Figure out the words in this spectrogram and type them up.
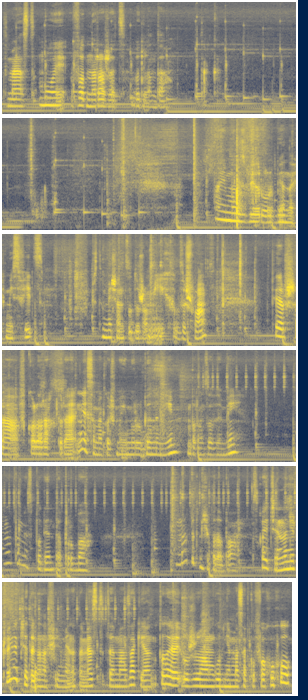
Natomiast mój wodnorożec wygląda No i mój zbiór ulubionych Misfits. W tym miesiącu dużo mi ich wyszło. Pierwsza w kolorach, które nie są jakoś moimi ulubionymi, brązowymi. Natomiast podjęta próba nawet mi się podoba. Słuchajcie, no nie czujecie tego na filmie, natomiast te mazaki, tutaj użyłam głównie mazaków Ohuhu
